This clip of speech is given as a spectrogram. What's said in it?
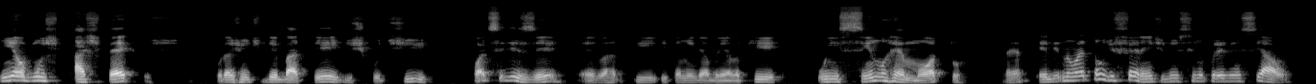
em alguns aspectos, por a gente debater, discutir, pode-se dizer, Eduardo e, e, também Gabriela, que o ensino remoto, né, ele não é tão diferente do ensino presencial.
